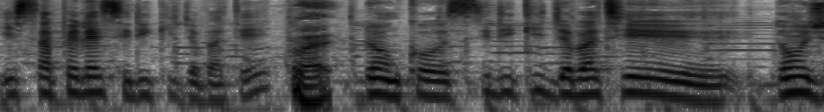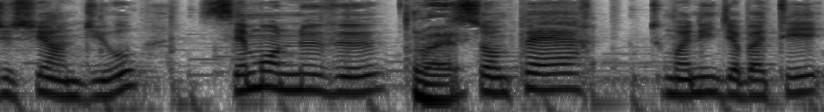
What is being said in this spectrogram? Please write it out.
il s'appelait Sidiki Diabaté. Ouais. Donc Sidiki Diabaté, dont je suis en duo, c'est mon neveu. Son père, Toumani Diabaté,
